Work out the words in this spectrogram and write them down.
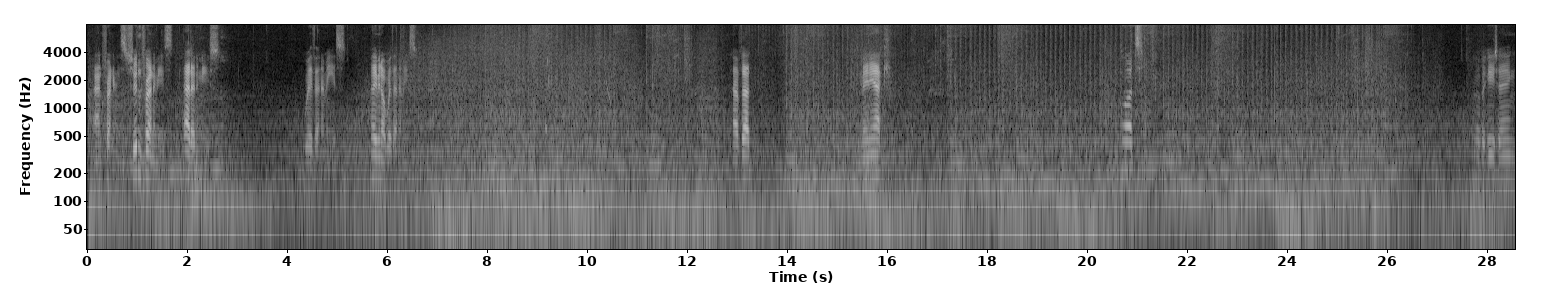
And for enemies. Shooting for enemies. At enemies. With enemies. Maybe not with enemies. Have that. Maniac. What? Overheating.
